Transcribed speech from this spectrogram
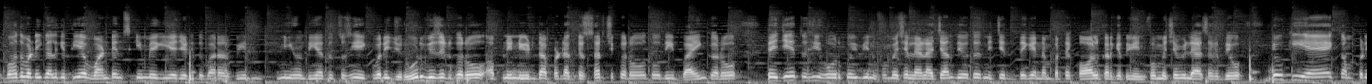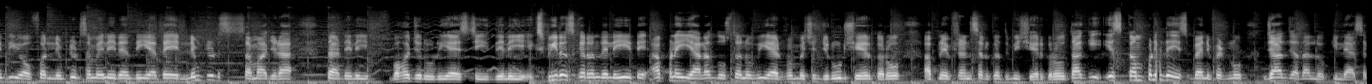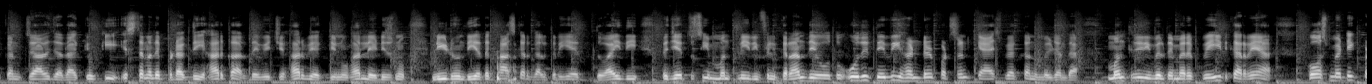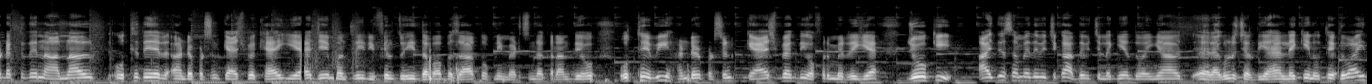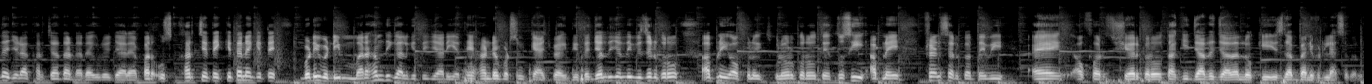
ਬਹੁਤ ਵੱਡੀ ਗੱਲ ਕੀਤੀ ਹੈ। ਵਨ ਟਾਈਮ ਸਕੀਮ ਹੈਗੀ ਹੈ ਜਿਹੜੀ ਦੁਬਾਰਾ ਰਿਪੀਟ ਨਹੀਂ ਹੁੰਦੀ ਹੈ ਤਾਂ ਤੁਸੀਂ ਇੱਕ ਵਾਰੀ ਜ਼ਰੂਰ ਵਿਜ਼ਿਟ ਕਰੋ, ਆਪਣੀ ਨੀਡ ਦਾ ਪ੍ਰੋਡਕਟ ਸਰਚ ਕਰੋ ਤੇ ਉਹਦੀ ਬਾਇੰਗ ਕਰੋ। ਤੇ ਜੇ ਤੁਸੀਂ ਹੋਰ ਕੋਈ ਵੀ ਇਨਫੋਰਮੇਸ਼ਨ ਲੈਣਾ ਚਾਹੁੰਦੇ ਹੋ, ਤਾਂ ਨੀਚੇ ਦਿੱਤੇ ਗਏ ਨੰਬਰ ਤੇ ਕਾਲ ਕਰਕੇ ਤੁਸੀਂ ਇਨਫੋਰਮੇਸ਼ਨ ਵੀ ਲੈ ਸਕਦੇ ਹੋ। ਕਿਉਂਕਿ ਇਹ ਕੰਪਨੀ ਦੀ ਆਫਰ ਲਿਮਟਿਡ ਸਮੇਂ ਲਈ ਰਹਿੰਦੀ ਹੈ ਤੇ ਲਿਮਟਿਡ ਸਮਾਂ ਜਿਹੜਾ ਤੁਹਾਡੇ ਲਈ ਬਹੁਤ ਜ਼ਰੂਰੀ ਹੈ ਇਸ ਚੀਜ਼ ਦੇ ਲਈ ਐਕਸਪੀਰੀਅੰਸ ਕਰਨ ਦੇ ਲਈ। ਤੇ ਆਪਣੇ ਯਾਰਾਂ ਦੋਸਤਾਂ ਨੂੰ ਵੀ ਇਹ ਇਨਫੋਰਮੇਸ਼ਨ ਜ਼ਰੂਰ ਸ਼ੇਅਰ ਕਰੋ, ਆਪਣੇ ਫਰੈਂਡ ਸਰਕਲ ਤੇ ਵੀ ਸ਼ੇਅਰ ਕਰੋ, ਤਾਂ ਕਿ ਇਸ ਕੰਪਨੀ ਦੇ ਇਸ ਬੈਨੀਫਿਟ ਨੂੰ ਜ਼ਿਆਦਾ ਜ਼ਿਆਦਾ ਲੋਕੀ ਲੈ ਸਕਣ, ਜ਼ਿਆਦਾ ਜ਼ਿਆਦਾ, ਕਿਉਂਕਿ ਇਸ ਤਰ੍ਹਾਂ ਦੇ ਪ੍ਰੋਡਕਟ ਦੀ ਹਰ ਘਰ ਦੇ ਵਿੱਚ ਹਰ ਵਿਅਕਤੀ ਨੂੰ, ਹਰ ਲੇਡੀਜ਼ ਨੂੰ ਨੀਡ ਹੁੰਦੀ ਹੈ। ਤੇ ਖਾਸ ਕਰ ਗੱਲ ਕਰੀਏ ਦਵਾਈ ਦੀ, ਤੇ ਜੇ ਤੁਸੀਂ ਮੰਥਲੀ ਰਿਫਿਲ ਕਰਾਉਂਦੇ ਹੋ, ਤਾਂ ਉਹਦੇ ਤੇ ਵੀ 100% ਕੈਸ਼ਬੈਕ ਤੁਹਾਨੂੰ ਮਿਲ ਜਾਂਦਾ ਹੈ। ਮੰਥਲੀ ਰਿਫਿਲ ਤੇ ਮੈਂ ਰਿਪੀਟ ਕਰ ਰਿਹਾ ਕਾਸਮੈਟਿਕ ਪ੍ਰੋਡਕਟ ਦੇ ਨਾਲ ਨਾਲ ਉੱਥੇ ਤੇ 100% ਕੈਸ਼ਬੈਕ ਹੈ ਹੀ ਹੈ। ਜੇ ਮੰਥਲੀ ਰਿਫਿਲ ਤੁਸੀਂ ਦਵਾ ਬਾਜ਼ਾਰ ਤੋਂ ਆਪਣੀ ਮੈਡੀਸਿਨ ਦਾ ਕਰਾਉਂਦੇ ਹੋ, ਉੱਥੇ ਵੀ 100% ਕੈਸ਼ਬੈਕ ਦੀ ਆਫਰ ਮਿਲ ਰਹੀ ਹੈ, ਜੋ ਕਿ ਅੱਜ ਦੇ ਸਮੇਂ ਦੇ ਵਿੱਚ ਘਰ ਦੇ ਵਿੱਚ ਲੱਗੀਆਂ ਦਵਾਈਆਂ ਰੈਗੂਲਰ ਚੱਲਦੀਆਂ ਹਨ, ਲੇਕਿਨ ਉੱਥੇ ਦਵਾਈ ਦਾ ਜਿਹੜਾ ਖਰਚਾ ਤੁਹਾਡਾ ਰੈਗੂਲਰ ਜਾ ਰਿਹਾ, ਪਰ ਉਸ ਖਰਚੇ ਤੇ ਕਿਤੇ ਨਾ ਕਿਤੇ ਬੜੀ ਵੱਡੀ ਮਰਹਮ ਦੀ ਗੱਲ ਕੀਤੀ ਜਾ ਰਹੀ ਹੈ ਇੱਥੇ 100% ਕੈਸ਼ਬੈਕ ਦੀ। ਤੇ ਜਲਦੀ ਜਲਦੀ ਵਿਜ਼ਿਟ ਕਰੋ, ਆਪਣੀ ਆਫਰ ਨੂੰ ਐਕਸਪਲੋਰ ਕਰੋ ਤੇ ਤੁਸੀਂ ਆਪਣੇ ਫਰੈਂਡ ਸਰਕਲ ਤੇ ਵੀ ਇਹ ਆਫਰ ਸ਼ੇਅਰ ਕਰੋ ਤਾਂ ਕਿ ਜ਼ਿਆਦਾ ਤੋਂ ਜ਼ਿਆਦਾ ਲੋਕੀ ਇਸ ਦਾ ਬੈਨੀਫਿਟ ਲੈ ਸਕਣ।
